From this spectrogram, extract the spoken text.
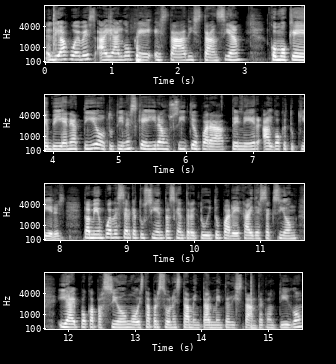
El día jueves hay algo que está a distancia, como que viene a ti o tú tienes que ir a un sitio para tener algo que tú quieres. También puede ser que tú sientas que entre tú y tu pareja hay decepción y hay poca pasión o esta persona está mentalmente distante contigo.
